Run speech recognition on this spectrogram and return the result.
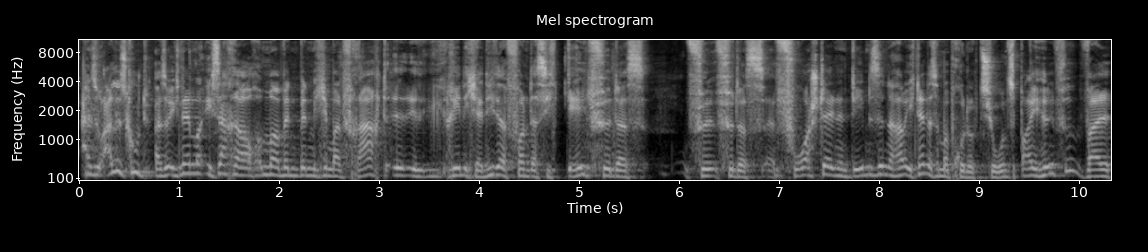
Also alles gut. Also ich nenne, ich sage auch immer, wenn, wenn mich jemand fragt, äh, rede ich ja nie davon, dass ich Geld für das für, für das Vorstellen in dem Sinne habe. Ich nenne das immer Produktionsbeihilfe, weil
